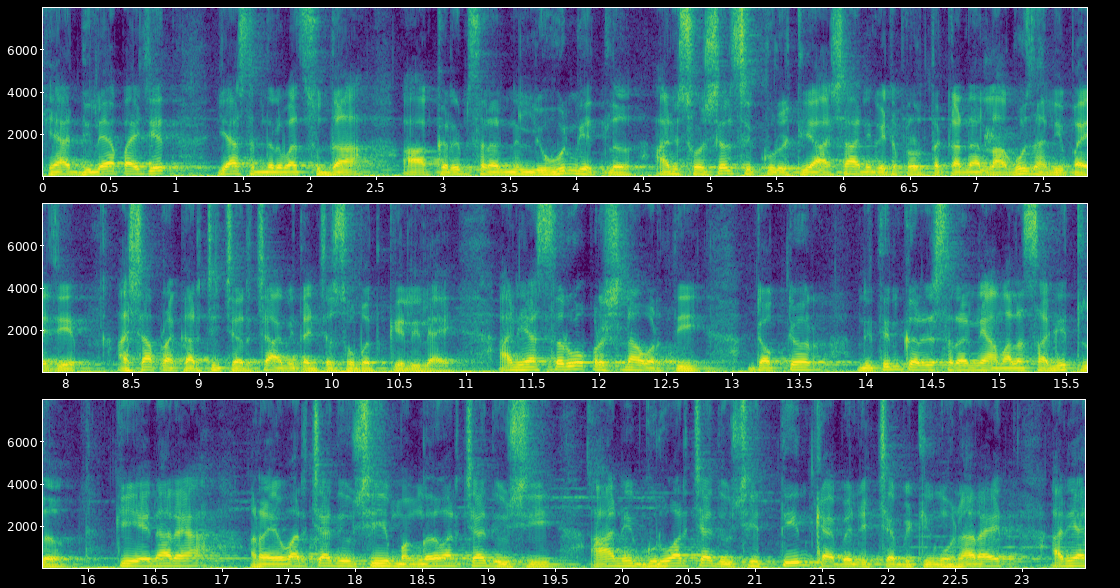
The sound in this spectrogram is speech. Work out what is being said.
ह्या दिल्या पाहिजेत. या संदर्भात सुद्धा करीम सरांनी लिहून घेतलं आणि सोशल सिक्युरिटी आशा आणि गटप्रवर्तकांना लागू झाली पाहिजे अशा प्रकारची चर्चा आम्ही त्यांच्यासोबत केलेली आहे. आणि या सर्व प्रश्नावरती डॉक्टर नितीन करे सरांनी आम्हाला सांगितलं की येणाऱ्या रविवारच्या दिवशी मंगळवारच्या दिवशी आणि गुरुवारच्या दिवशी तीन कॅबिनेटच्या मिटिंग होणार आहेत. आणि या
